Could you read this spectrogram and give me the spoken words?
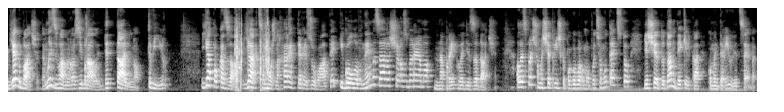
як бачите, ми з вами розібрали детально твір. Я показав, як це можна характеризувати, і головне ми зараз ще розберемо на прикладі задачі. Але спершу ми ще трішки поговоримо по цьому тексту. Я ще додам декілька коментарів від себе.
